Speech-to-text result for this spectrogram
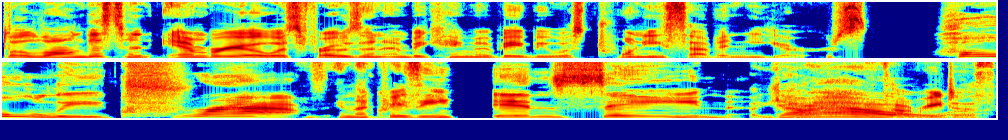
the longest an embryo was frozen and became a baby was 27 years. Holy crap. Isn't that crazy? Insane. Yeah, Wow. it's outrageous.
